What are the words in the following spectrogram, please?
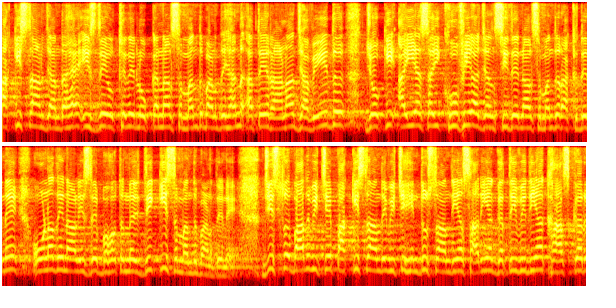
ਪਾਕਿਸਤਾਨ ਜਾਂਦਾ ਹੈ, ਇਸ ਦੇ ਉੱਥੇ ਦੇ ਲੋਕਾਂ ਨਾਲ ਸੰਬੰਧ ਬਣਦੇ ਹਨ ਅਤੇ ਰਾਣਾ ਜਾਵੇਦ ਜੋ ਕਿ ਆਈਐਸਆਈ ਖੂਫੀਆ ਏਜੰਸੀ ਦੇ ਨਾਲ ਸੰਬੰਧ ਰੱਖਦੇ ਨੇ, ਉਹਨਾਂ ਦੇ ਨਾਲ ਇਸ ਦੇ ਬਹੁਤ ਨਜ਼ਦੀਕੀ ਸੰਬੰਧ ਬਣਦੇ ਨੇ। ਜਿਸ ਤੋਂ ਬਾਅਦ ਵਿੱਚ ਇਹ ਪਾਕਿਸਤਾਨ ਦੇ ਵਿੱਚ ਹਿੰਦੁਸਤਾਨ ਦੀਆਂ ਸਾਰੀਆਂ ਗਤੀਵਿਧੀਆਂ ਖਾਸ ਕਰ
